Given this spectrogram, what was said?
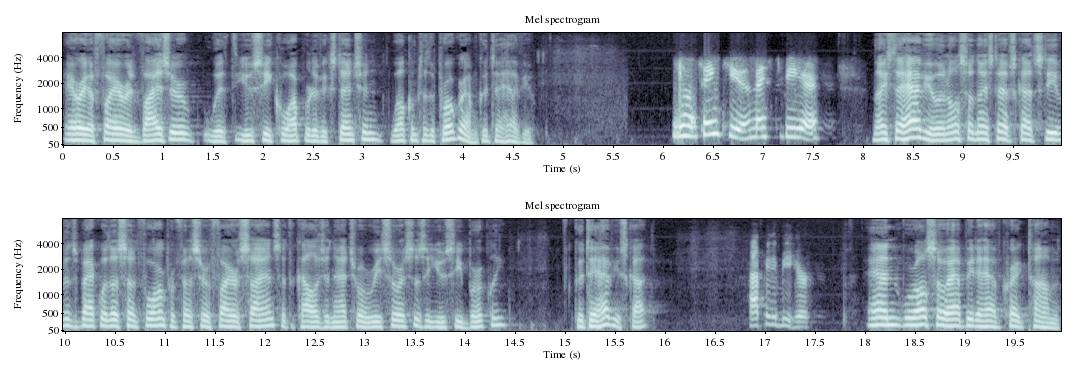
area fire advisor with UC Cooperative Extension. Welcome to the program. Good to have you. Well, thank you. Nice to be here. Nice to have you, and also nice to have Scott Stevens back with us on Forum, professor of fire science at the College of Natural Resources at UC Berkeley. Good to have you, Scott. Happy to be here. And we're also happy to have Craig Tom,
